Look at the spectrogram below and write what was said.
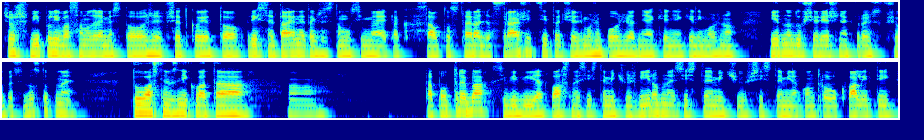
Čož vyplýva samozrejme z toho, že všetko je to prísne tajné, takže si to musíme aj tak sa o to starať a strážiť si to, čiže môžeme používať nejaké niekedy možno jednoduchšie riešenia, ktoré sú všeobecne dostupné. Tu vlastne vznikla tá, tá potreba si vyvíjať vlastné systémy, či už výrobné systémy, či už systémy na kontrolu kvality,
